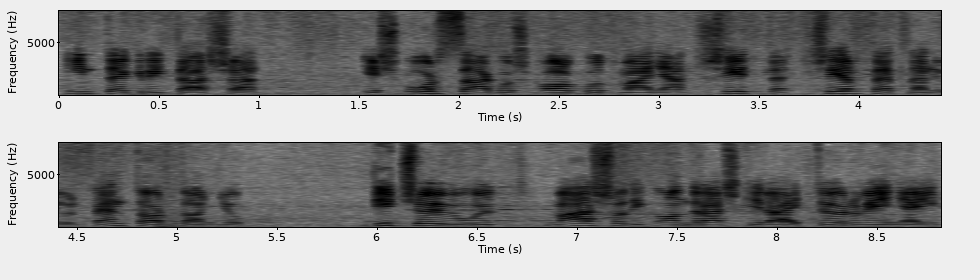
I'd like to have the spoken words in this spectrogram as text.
integritását és országos alkotmányát sértetlenül fenntartandjuk, dicsőült második András király törvényeit,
